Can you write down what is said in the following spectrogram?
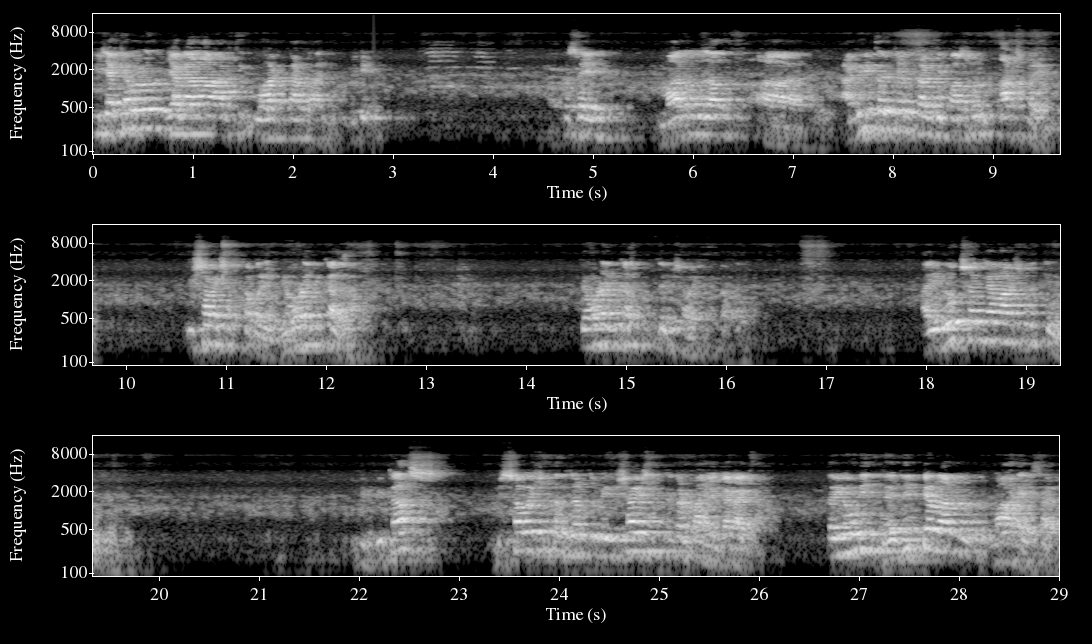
की ज्याच्यावरून जगाला आर्थिक वाढ करता आली म्हणजे कसं आहे मानवजात ॲग्रिकल्चर क्रांतीपासून आजपर्यंत विसाव्या शतकापर्यंत जेवढा विकास झाला तेवढा विकास फक्त विसाव्या शतकापर्यंत आणि लोकसंख्या वाढ होते. म्हणजे विकास विसाव्या शतक जर तुम्ही विसाव्या शतकाकडे पाहिलं जगाच्या तर एवढी दैदिप्यमान वाढ आहे सर.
